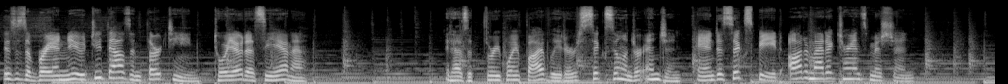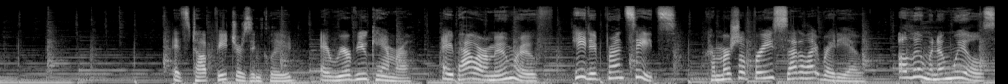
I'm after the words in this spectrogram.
This is a brand new 2013 Toyota Sienna. It has a 3.5 liter six cylinder engine and a six speed automatic transmission. Its top features include a rear view camera, a power moonroof, heated front seats, commercial free satellite radio, aluminum wheels,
